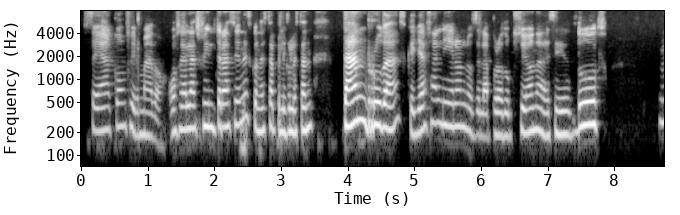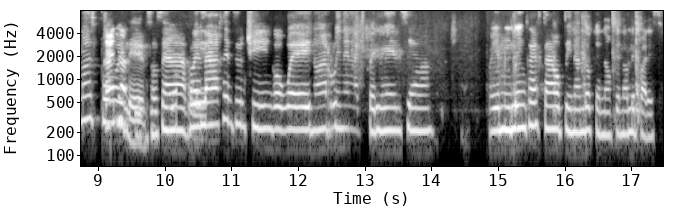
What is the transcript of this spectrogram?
se ha confirmado. O sea, las filtraciones con esta película están tan rudas que ya salieron los de la producción a decir, dude, no spoilers, o sea, relájense un chingo, güey, no arruinen la experiencia. Oye, Milenka está opinando que no, que no le parece.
